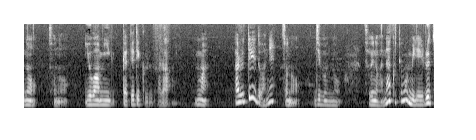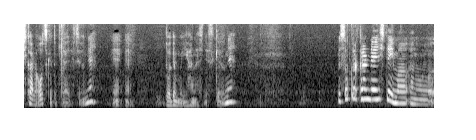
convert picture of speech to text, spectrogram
のその弱みが出てくるから。まあある程度はねその自分のそういうのがなくても見れる力をつけときたいですよね。ええどうでもいい話ですけどね。そこから関連して今あの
